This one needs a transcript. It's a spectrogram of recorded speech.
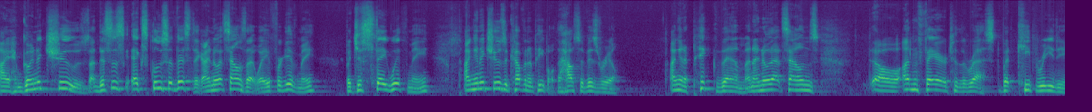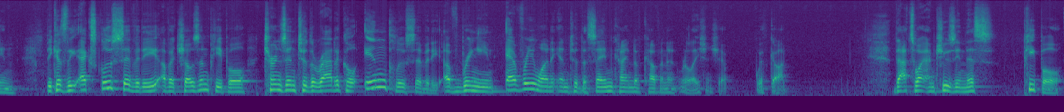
I am going to choose. This is exclusivistic. I know it sounds that way. Forgive me. But just stay with me. I'm going to choose a covenant people, the house of Israel. I'm going to pick them. And I know that sounds oh, unfair to the rest, but keep reading because the exclusivity of a chosen people turns into the radical inclusivity of bringing everyone into the same kind of covenant relationship with God. That's why I'm choosing this people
